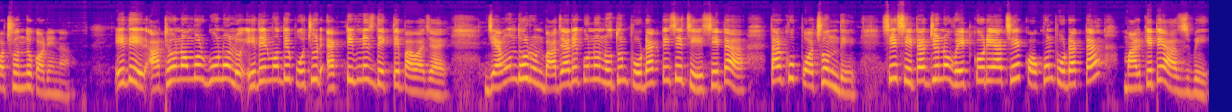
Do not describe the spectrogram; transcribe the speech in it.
পছন্দ করে না। এদের আঠেরো নম্বর গুণ হলো এদের মধ্যে প্রচুর অ্যাক্টিভনেস দেখতে পাওয়া যায়। যেমন ধরুন, বাজারে কোনো নতুন প্রোডাক্ট এসেছে, সেটা তার খুব পছন্দের। সে সেটার জন্য ওয়েট করে আছে, কখন প্রোডাক্টটা মার্কেটে আসবে।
